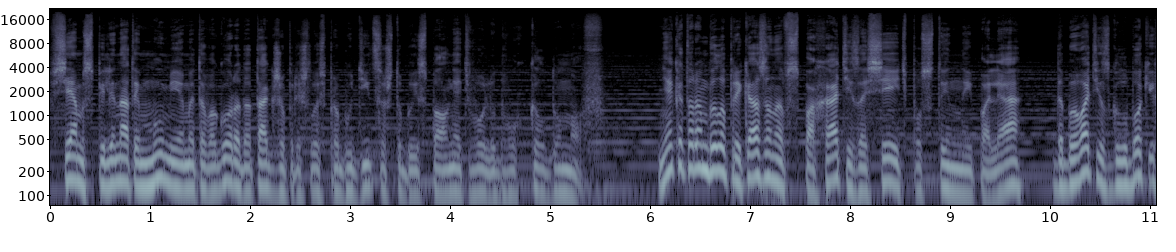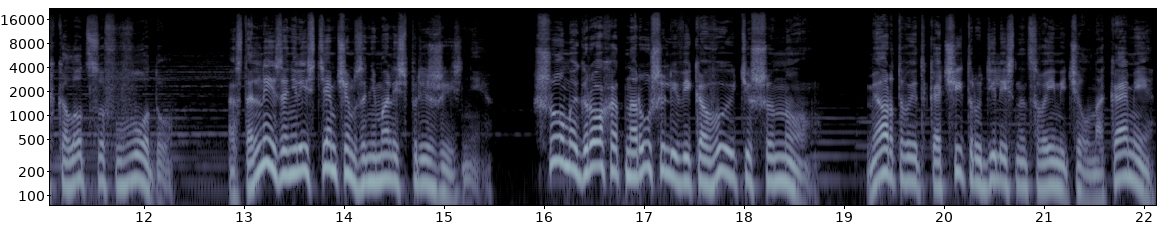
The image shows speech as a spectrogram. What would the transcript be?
Всем спеленатым мумиям этого города также пришлось пробудиться, чтобы исполнять волю двух колдунов. Некоторым было приказано вспахать и засеять пустынные поля, добывать из глубоких колодцев воду. Остальные занялись тем, чем занимались при жизни. Шум и грохот нарушили вековую тишину. Мертвые ткачи трудились над своими челноками,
